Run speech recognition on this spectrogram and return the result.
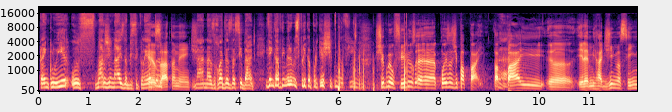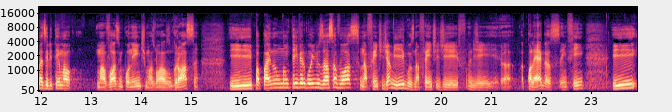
Para incluir os marginais da bicicleta. Exatamente. Na, nas rodas da cidade. E vem cá, primeiro me explica por que Chico Meu Filho. Hein? Chico Meu Filho é coisas de papai. Papai, uh, ele é mirradinho assim, mas ele tem uma, uma voz imponente, uma voz grossa. E papai não, não tem vergonha de usar essa voz na frente de amigos, na frente de, de uh, colegas, enfim. E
